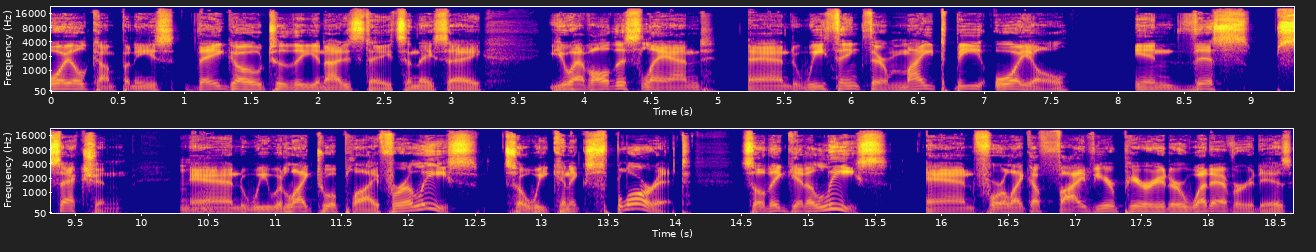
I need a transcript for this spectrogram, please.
oil companies, they go to the United States and they say, "You have all this land, and we think there might be oil in this section, and we would like to apply for a lease so we can explore it." So they get a lease, and for like a five-year period or whatever it is,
